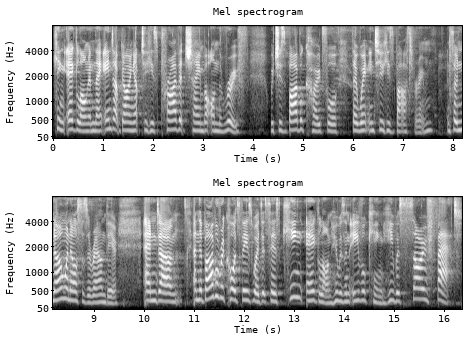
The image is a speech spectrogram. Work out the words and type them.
King Eglon, and they end up going up to his private chamber on the roof, which is Bible code for they went into his bathroom. And so, no one else is around there. And, um, and the Bible records these words it says, King Eglon, who was an evil king, he was so fat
